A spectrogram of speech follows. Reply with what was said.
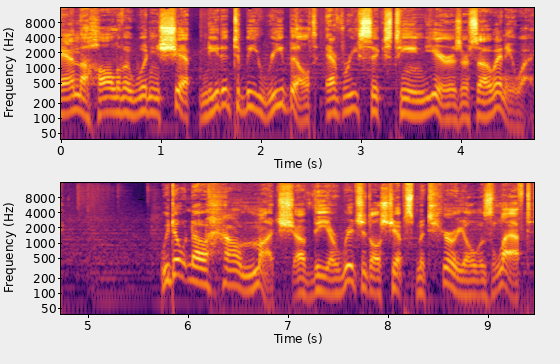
and the hull of a wooden ship needed to be rebuilt every 16 years or so anyway. We don't know how much of the original ship's material was left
